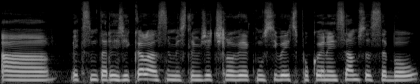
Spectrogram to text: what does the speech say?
A jak jsem tady říkala, si myslím, že člověk musí být spokojený sám se sebou,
